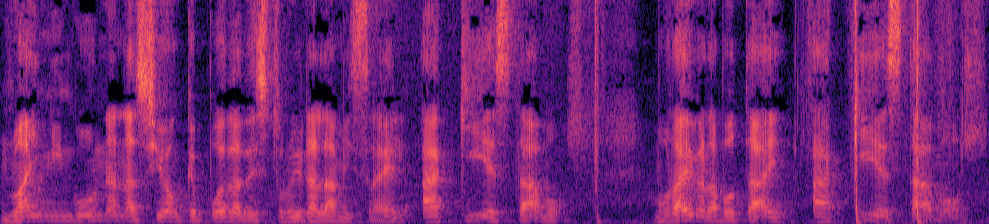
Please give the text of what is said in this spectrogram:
No hay ninguna nación que pueda destruir a la Israel. Aquí estamos. Moray Berabotay, aquí estamos.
